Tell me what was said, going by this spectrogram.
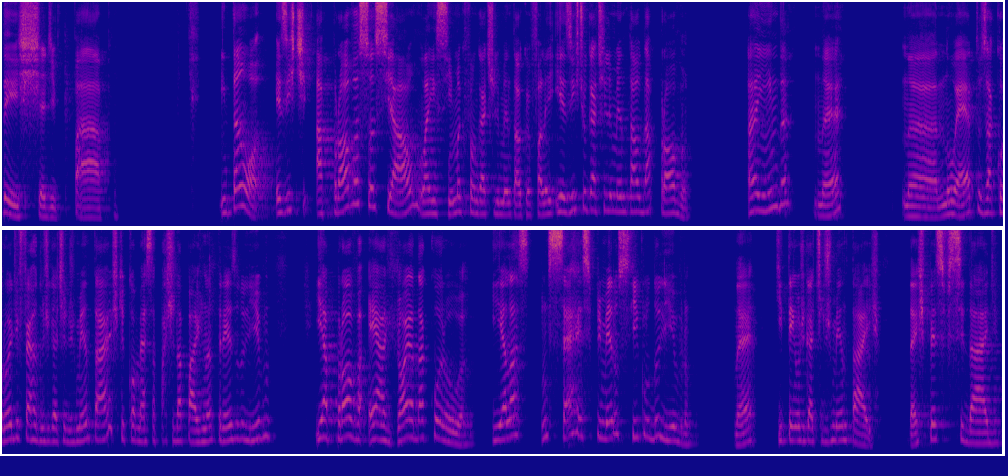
Deixa de papo. Então, ó, existe a prova social lá em cima, que foi um gatilho mental que eu falei, e existe o gatilho mental da prova. Ainda, né, na, no Etos, a coroa de ferro dos gatilhos mentais, que começa a partir da página 13 do livro, e a prova é a joia da coroa. E ela encerra esse primeiro ciclo do livro, né, que tem os gatilhos mentais da especificidade,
